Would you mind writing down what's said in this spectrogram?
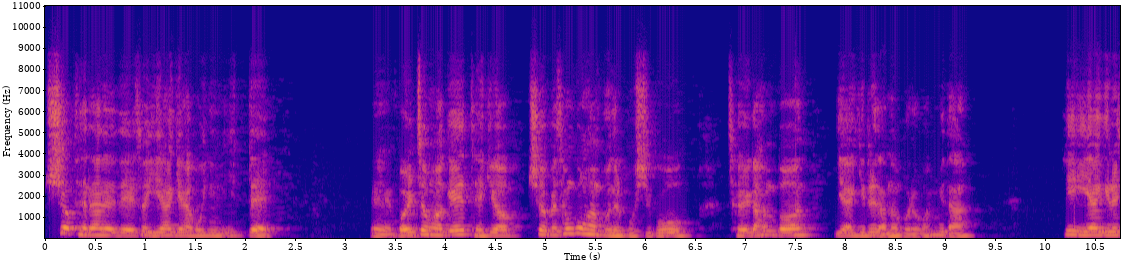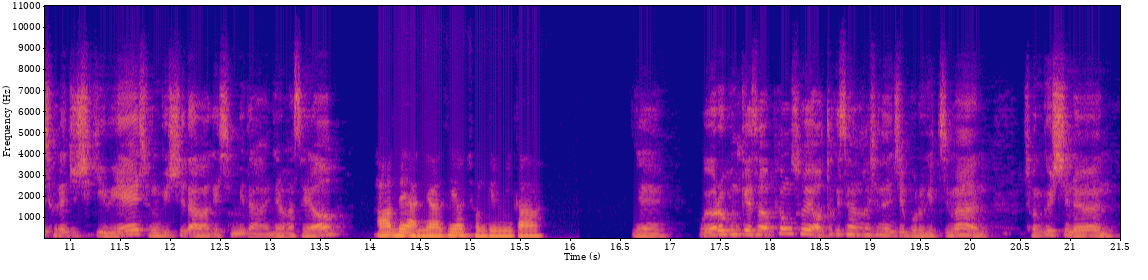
취업 대란에 대해서 이야기하고 있는 이때 네, 멀쩡하게 대기업 취업에 성공한 분을 보시고 저희가 한번 이야기를 나눠보려고 합니다. 이 이야기를 전해주시기 위해 정규 씨 나와 계십니다. 안녕하세요. 아, 네, 안녕하세요. 정규입니다. 예, 뭐 여러분께서 평소에 어떻게 생각하시는지 모르겠지만 정규 씨는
